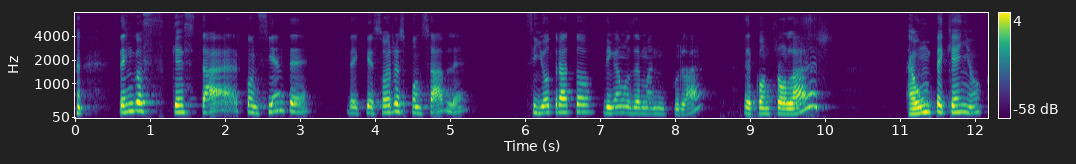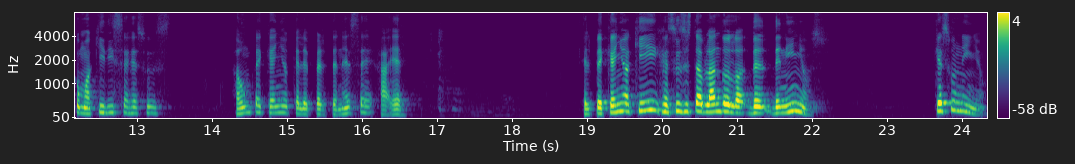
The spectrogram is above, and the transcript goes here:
tengo que estar consciente de que soy responsable si yo trato, digamos, de manipular, de controlar a un pequeño, como aquí dice Jesús, a un pequeño que le pertenece a Él. El pequeño aquí, Jesús está hablando de, niños. ¿Qué es un niño?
